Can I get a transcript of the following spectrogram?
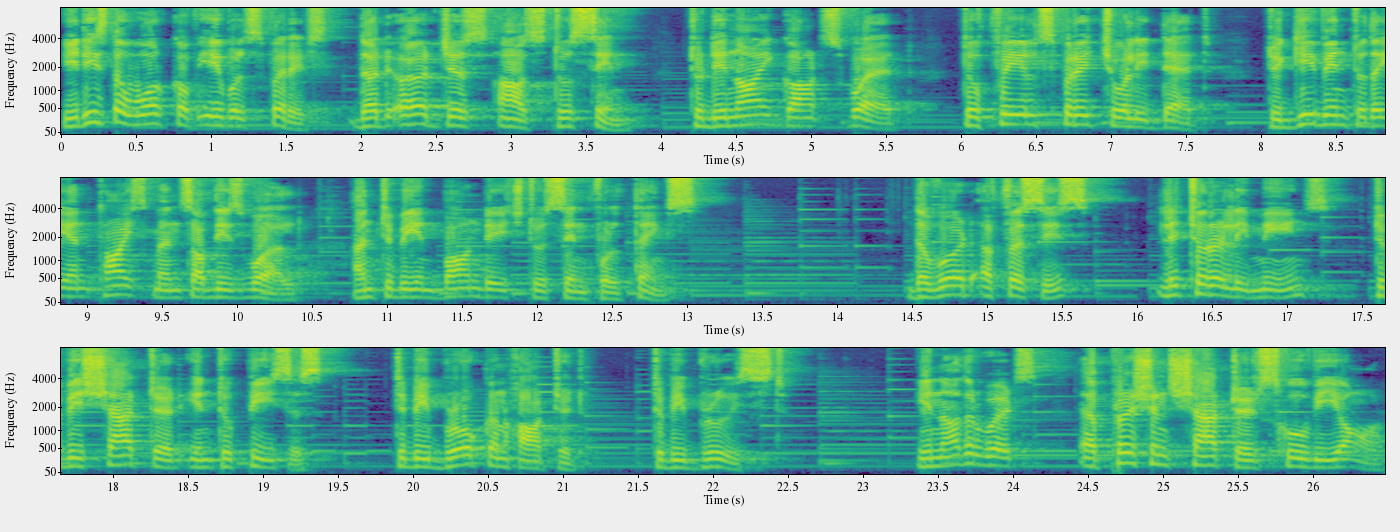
it is the work of evil spirits that urges us to sin, to deny God's word, to feel spiritually dead, to give in to the enticements of this world, and to be in bondage to sinful things. The word aphesis literally means to be shattered into pieces, to be broken hearted, to be bruised. In other words, oppression shatters who we are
